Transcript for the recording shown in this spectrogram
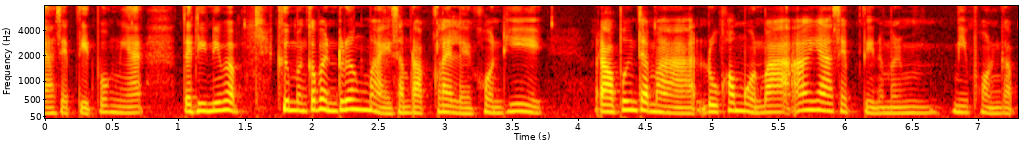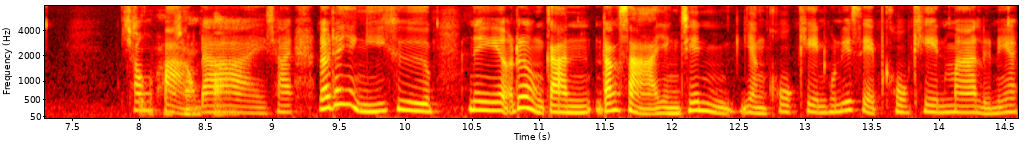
ยาเสพติดพวกเนี้ยแต่ทีนี้แบบคือมันก็เป็นเรื่องใหม่สำหรับใครหลายๆคนที่เราเพิ่งจะมารู้ข้อมูลว่าอ้าวยาเสพติดน่ะมันมีผลกับ ช่องปากช่องปากได้ใช่ แล้วถ้าอย่างนี้คือในเรื่องของการรักษาอย่างเช่น อย่างโคเคนคนที่เสพโคเคนมาหรือเนี่ย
